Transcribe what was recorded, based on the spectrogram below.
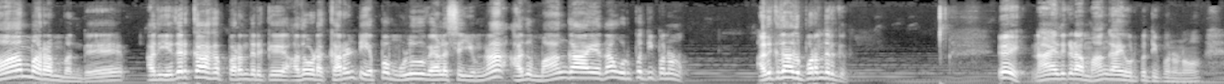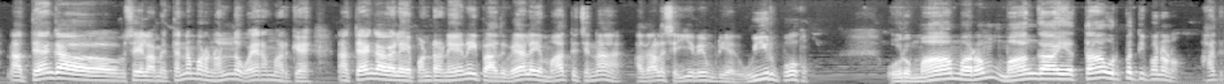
மாமரம் வந்து அது எதற்காக பிறந்திருக்கு? அதோட கரண்ட் எப்போ முழு வேலை செய்யும்னா அது மாங்காயை தான் உற்பத்தி பண்ணணும். அதுக்கு தான் அது பிறந்திருக்குது. ஏய் நான் எதுக்குடா மாங்காயை உற்பத்தி பண்ணணும்? நான் தேங்காய் செய்யலாமே தென்னை மரம் நல்ல உயரமாக இருக்கே. நான் தேங்காய் வேலையை பண்ணுறேனேன்னு இப்போ அது வேலையை மாற்றுச்சுன்னா அதால் செய்யவே முடியாது. உயிர் போகும். ஒரு மாமரம் மாங்காயத்தான் உற்பத்தி பண்ணணும். அது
